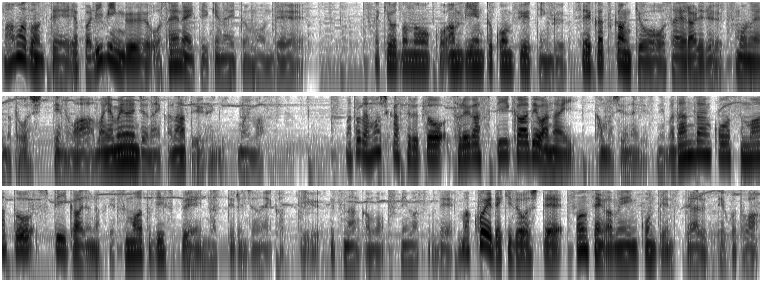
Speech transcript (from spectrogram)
アマゾンってやっぱリビング抑えないといけないと思うんで先ほどのこうアンビエントコンピューティング生活環境を抑えられるものへの投資っていうのは、まあ、やめないんじゃないかなというふうに思います、まあ、ただもしかするとそれがスピーカーではないかもしれないですね、まあ、だんだんこうスマートスピーカーじゃなくてスマートディスプレイになってるんじゃないかっていう説なんかもありますので、まあ、声で起動して音声がメインコンテンツであるっていうことは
